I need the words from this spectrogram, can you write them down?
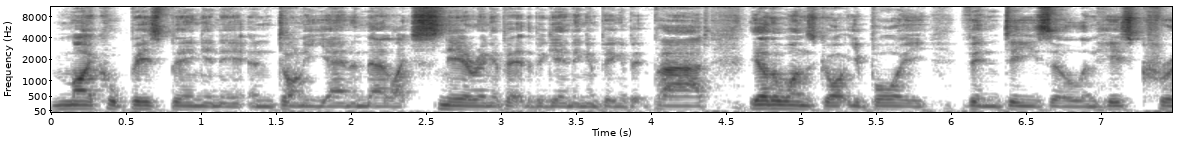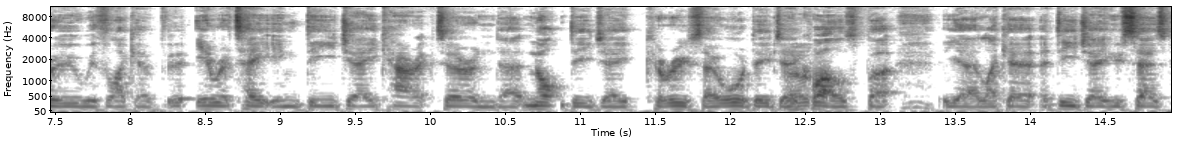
Michael Bisping in it and Donnie Yen, and they're like sneering a bit at the beginning and being a bit bad. The other one's got your boy Vin Diesel and his crew with like a irritating DJ character, and uh, not DJ Caruso or DJ Qualls, but yeah, like a, a DJ who says,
